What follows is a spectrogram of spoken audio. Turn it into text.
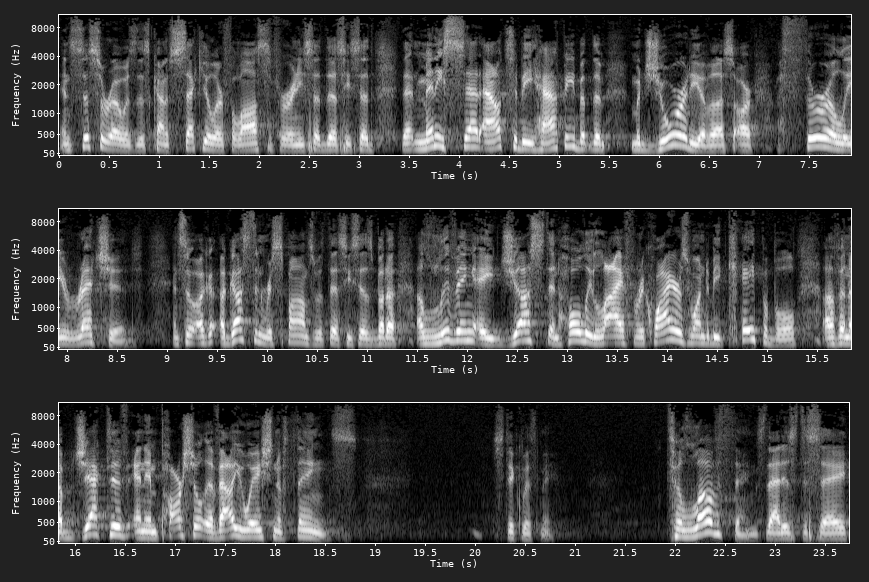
And Cicero was this kind of secular philosopher, and he said this He said that many set out to be happy, but the majority of us are thoroughly wretched. And so Augustine responds with this. He says, But a, a, living a just and holy life requires one to be capable of an objective and impartial evaluation of things. Stick with me. To love things, that is to say,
